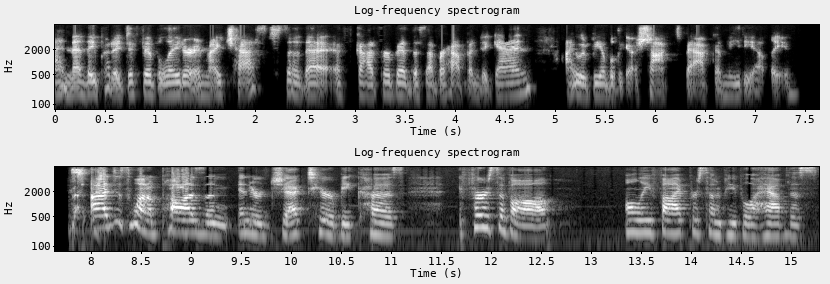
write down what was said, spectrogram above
And then they put a defibrillator in my chest so that if, God forbid, this ever happened again, I would be able to get shocked back immediately. I just want to pause and interject here because, first of all, only 5% of people have this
